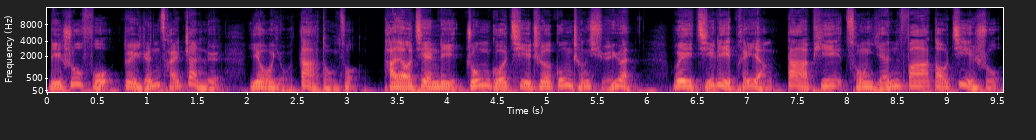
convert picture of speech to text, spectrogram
李书福对人才战略又有大动作，他要建立中国汽车工程学院，为吉利培养大批从研发到技术、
